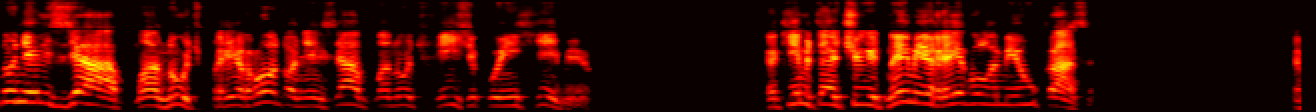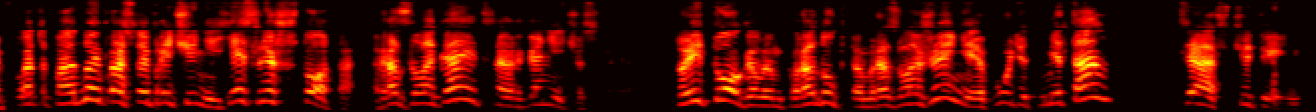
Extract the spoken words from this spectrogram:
ну, нельзя обмануть природу, нельзя обмануть физику и химию какими-то очередными регулами и указами. По одной простой причине. Если что-то разлагается органическое, то итоговым продуктом разложения будет метан CH4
